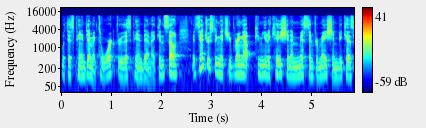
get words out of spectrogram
with this pandemic, to work through this pandemic. And so it's interesting that you bring up communication and misinformation because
